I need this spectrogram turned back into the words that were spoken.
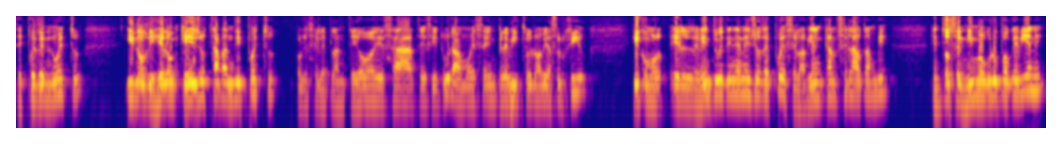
después del nuestro, y nos dijeron que ellos estaban dispuestos, porque se le planteó esa tesitura, como ese imprevisto que no había surgido, y como el evento que tenían ellos después se lo habían cancelado también, entonces el mismo grupo que viene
